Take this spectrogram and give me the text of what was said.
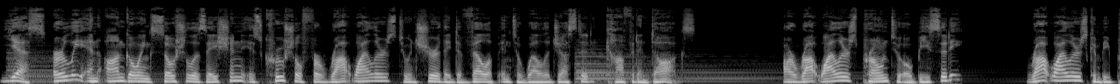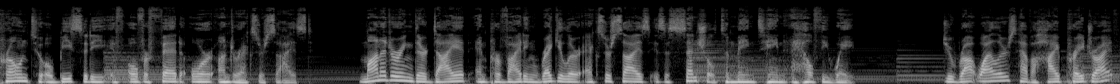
Yes, early and ongoing socialization is crucial for Rottweilers to ensure they develop into well adjusted, confident dogs. Are Rottweilers prone to obesity? Rottweilers can be prone to obesity if overfed or underexercised. Monitoring their diet and providing regular exercise is essential to maintain a healthy weight. Do Rottweilers have a high prey drive?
